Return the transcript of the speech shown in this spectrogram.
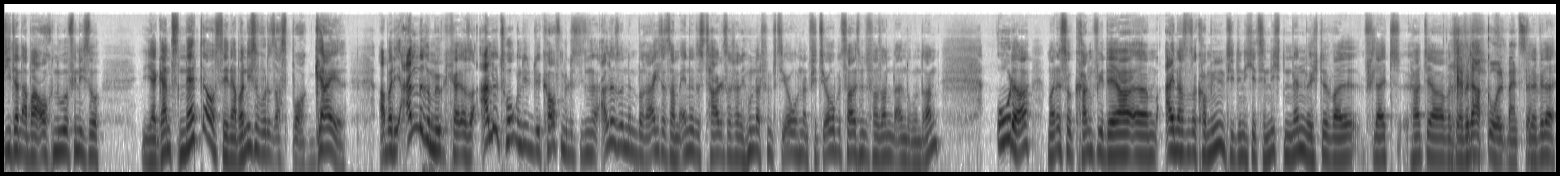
die dann aber auch nur, finde ich so, ja ganz nett aussehen, aber nicht so, wo du sagst, boah, geil. Aber die andere Möglichkeit, also alle Token, die du dir kaufen würdest, die sind alle so in dem Bereich, dass du am Ende des Tages wahrscheinlich 150 Euro, 140 Euro bezahlst mit Versand und allem drum und dran. Oder man ist so krank wie der ähm, einer aus unserer Community, den ich jetzt hier nicht nennen möchte, weil vielleicht hört ja. was Der wird abgeholt, meinst du? Vielleicht will er,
